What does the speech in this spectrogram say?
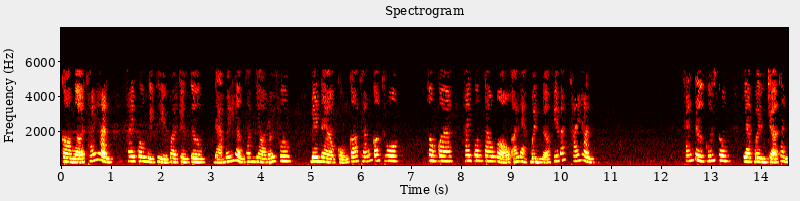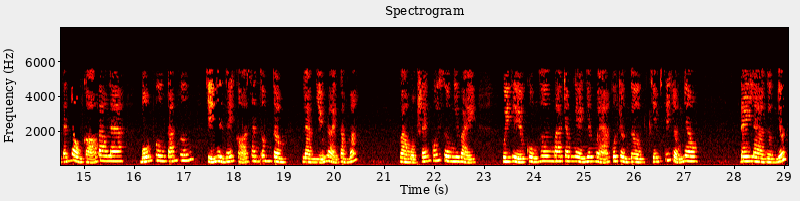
Còn ở Thái Hành, hai quân Ngụy Thiệu và Trần Tường đã mấy lần thăm dò đối phương, bên nào cũng có thắng có thua. Hôm qua, hai quân tao ngộ ở Lạc Bình ở phía bắc Thái Hành. Tháng tư cuối xuân, Lạc Bình trở thành cánh đồng cỏ bao la, bốn phương tám hướng, chỉ nhìn thấy cỏ xanh um tùm, làm nhiễu loạn tầm mắt. Vào một sáng cuối xuân như vậy, Quỷ Thiệu cùng hơn 300.000 nhân mã của Trần Tường chém xiết lẫn nhau. Đây là gần nhất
